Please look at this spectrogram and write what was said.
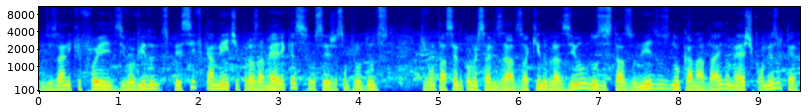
um design que foi desenvolvido especificamente para as Américas, ou seja, são produtos que vão estar sendo comercializados aqui no Brasil, nos Estados Unidos, no Canadá e no México ao mesmo tempo.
